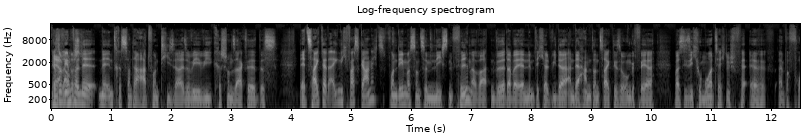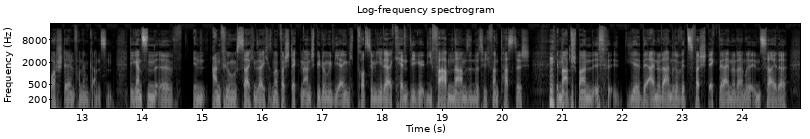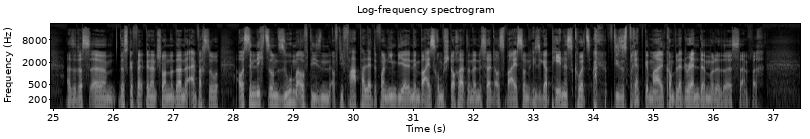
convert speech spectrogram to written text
Das ist Ja, auf jeden Fall eine, eine interessante Art von Teaser. Also wie, wie Chris schon sagte, das, der zeigt halt eigentlich fast gar nichts von dem, was uns im nächsten Film erwarten wird, aber er nimmt dich halt wieder an der Hand und zeigt dir so ungefähr, was sie sich humortechnisch äh, einfach vorstellen von dem Ganzen. Die ganzen, äh, in Anführungszeichen, sage ich jetzt mal, versteckten Anspielungen, die eigentlich trotzdem jeder erkennt. Die, die Farbennamen sind natürlich fantastisch. Im Abspann ist hier der ein oder andere Witz versteckt, der ein oder andere Insider. Also das, ähm, das gefällt mir dann schon. Und dann einfach so aus dem Nichts so ein Zoom auf diesen, auf die Farbpalette von ihm, wie er in dem Weiß rumstochert und dann ist halt aus Weiß so ein riesiger Penis kurz auf dieses Brett gemalt, komplett random oder so. Das ist einfach.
